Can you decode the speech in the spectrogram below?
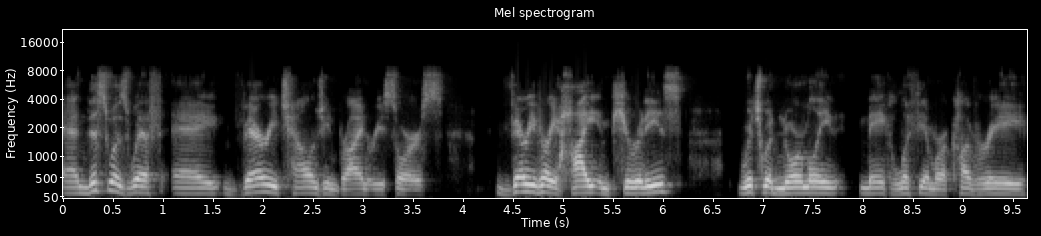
And this was with a very challenging brine resource, very, very high impurities, which would normally make lithium recovery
